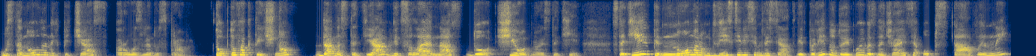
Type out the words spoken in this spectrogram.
установлених під час розгляду справи. Тобто, фактично, дана стаття відсилає нас до ще одної статті. Статті під номером 280, відповідно до якої визначаються обставини,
